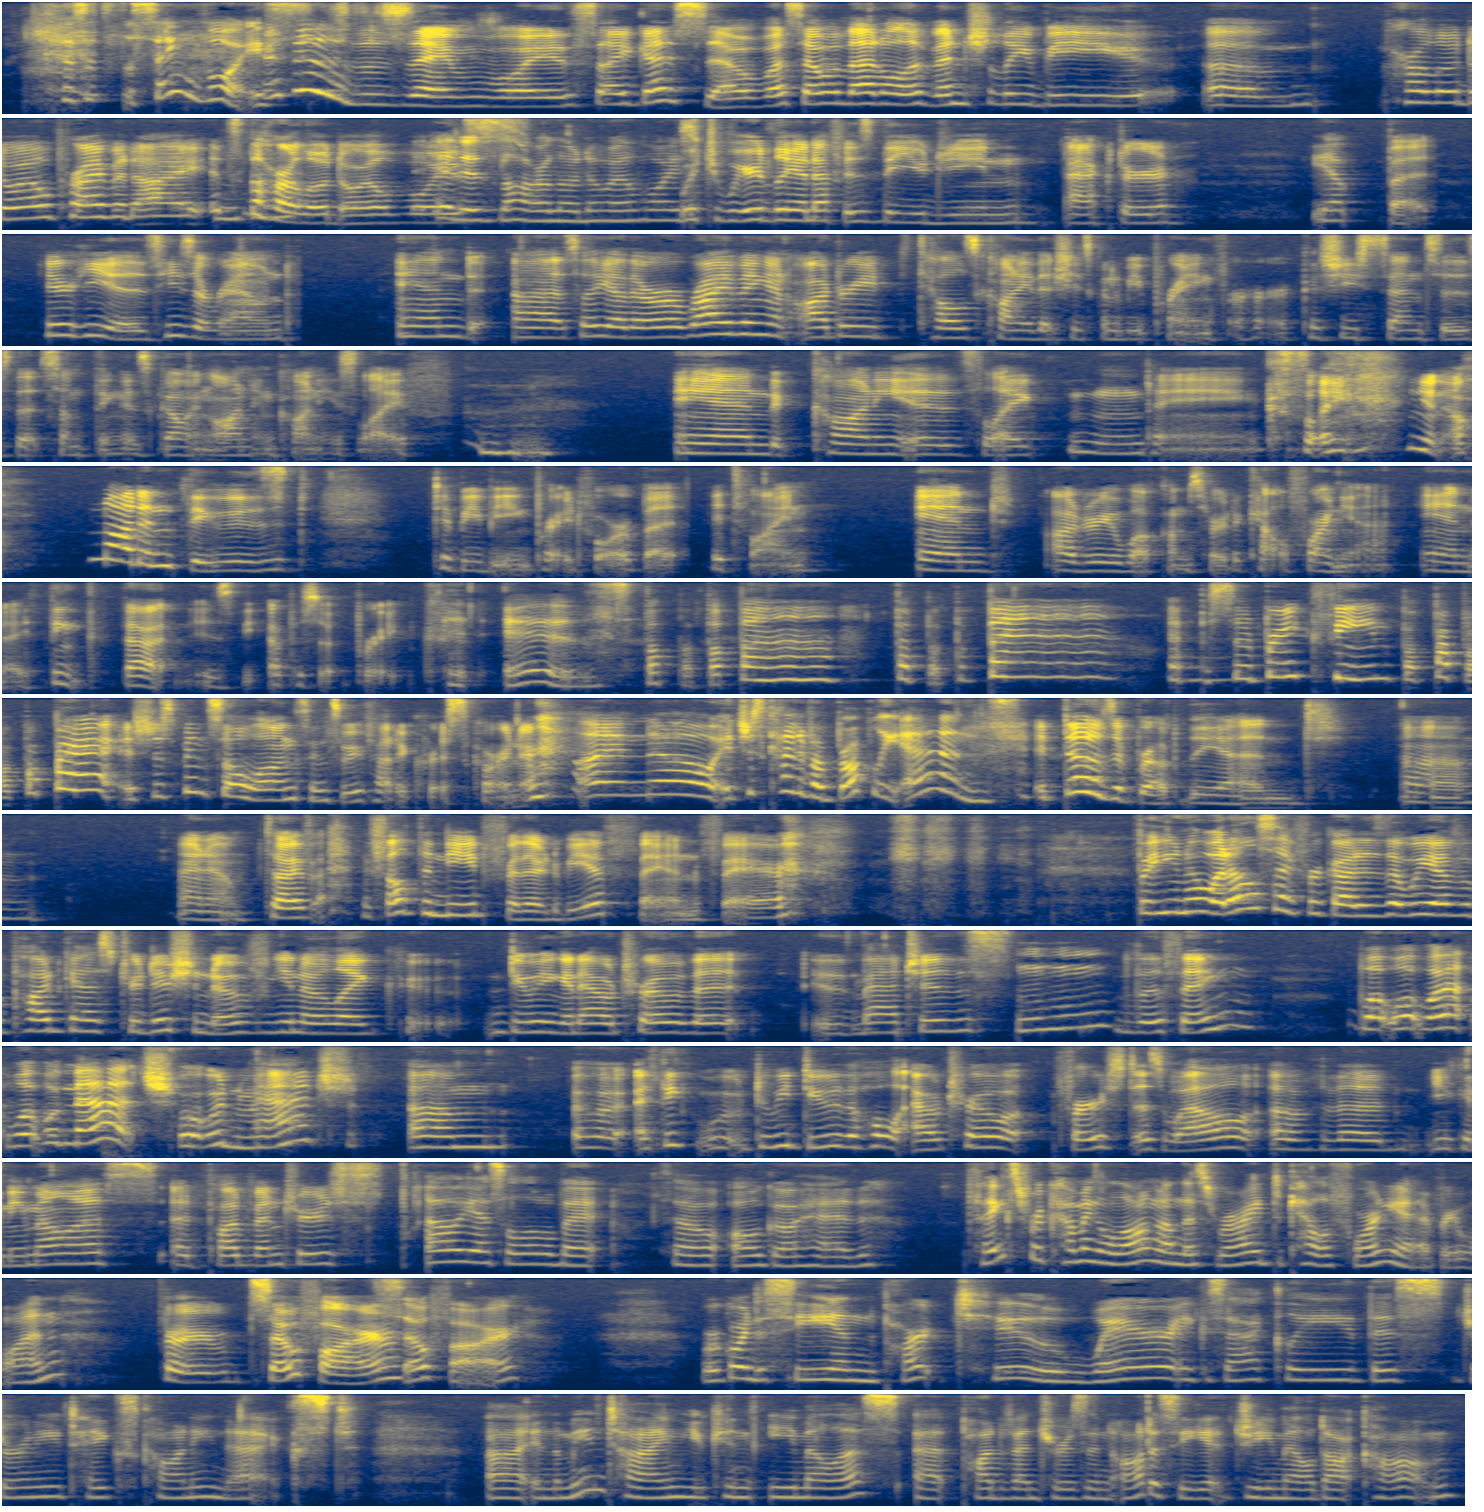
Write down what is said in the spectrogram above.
because it's the same voice. It is the same voice, I guess so. But so that'll eventually be um Harlow Doyle Private Eye. It's the Harlow Doyle voice. It is the Harlow Doyle voice. which weirdly enough is the Eugene actor, yep. but here he is. He's around. And uh, so yeah, they're arriving, and Audrey tells Connie that she's going to be praying for her because she senses that something is going on in Connie's life. And Connie is like, mm, thanks, like you know, not enthused to be being prayed for, but it's fine. And Audrey welcomes her to California, and I think that is the episode break. It is. Ba ba ba ba ba ba ba ba. Episode break theme. Ba ba ba ba ba. It's just been so long since we've had a Chris corner. I know. It just kind of abruptly ends. It does abruptly end. Um, I know. So I've I felt the need for there to be a fanfare. but you know what else I forgot is that we have a podcast tradition of you know like doing an outro that is, matches the thing. What what what what would match? What would match? Um, uh, I think do we do the whole outro first as well of the you can email us at podventures. Oh, yes, a little bit. So I'll go ahead. Thanks for coming along on this ride to California, everyone. For so far, So far, we're going to see in part two where exactly this journey takes Connie next. Uh, in the meantime, you can email us at podventuresinodyssey at gmail.com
